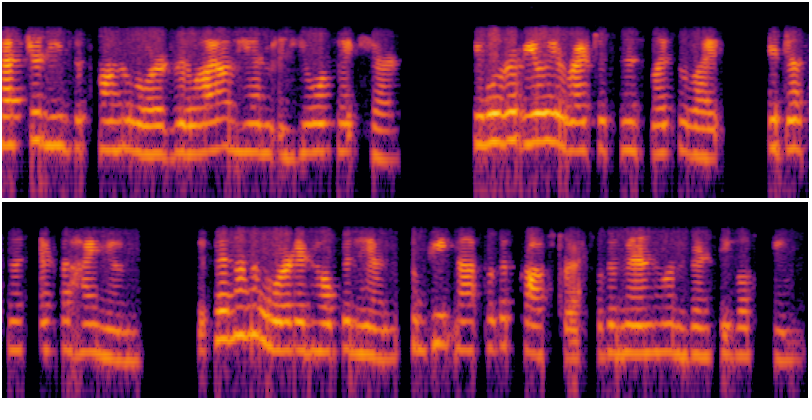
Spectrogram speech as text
Cast your needs upon the Lord, rely on him, and he will take care. He will reveal your righteousness like the light, your justness like the high noon. Depend on the Lord and hope in him. Compete not for the prosperous with the man who invents evil schemes.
